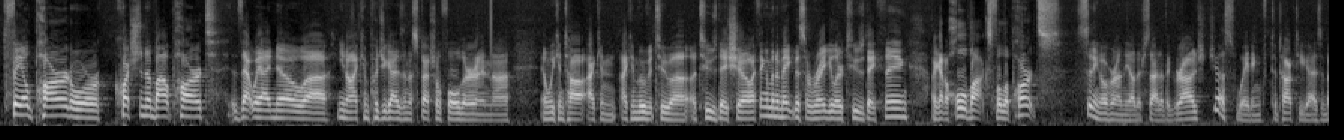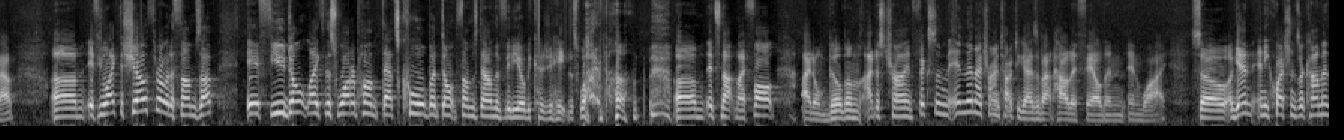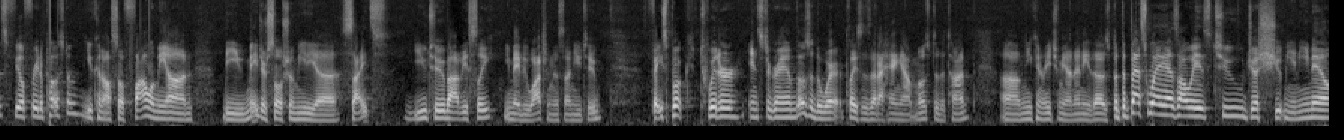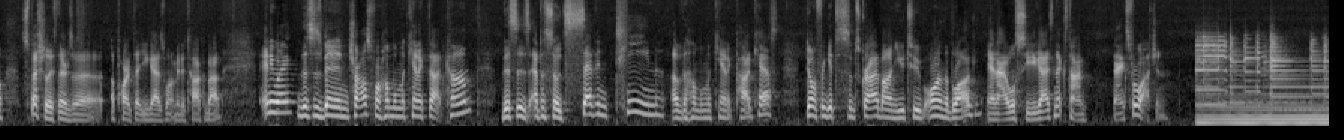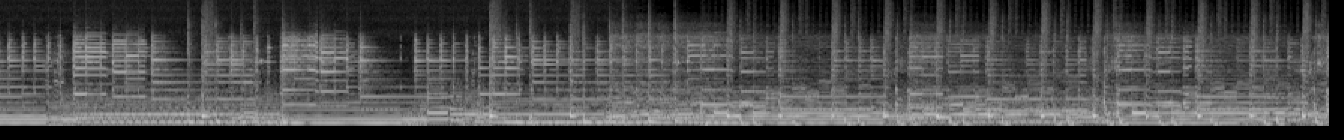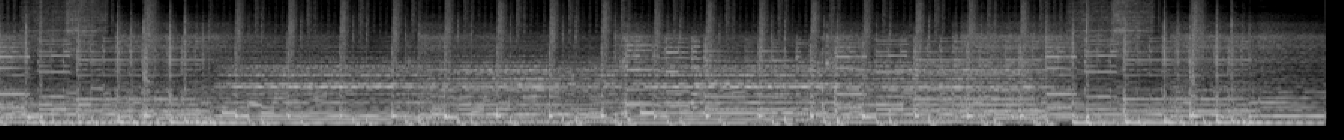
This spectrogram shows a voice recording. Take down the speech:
failed part or question about part. That way I know, uh, you know, I can put you guys in a special folder and uh, and we can talk. I can I can move it to a, a Tuesday show. I think I'm going to make this a regular Tuesday thing. I got a whole box full of parts sitting over on the other side of the garage, just waiting to talk to you guys about. Um, if you like the show, throw it a thumbs up. If you don't like this water pump, that's cool, but don't thumbs down the video because you hate this water pump. um, it's not my fault. I don't build them. I just try and fix them, and then I try and talk to you guys about how they failed and, and why. So again, any questions or comments, feel free to post them. You can also follow me on the major social media sites. YouTube, obviously. You may be watching this on YouTube. Facebook, Twitter, Instagram. Those are the places that I hang out most of the time. Um, you can reach me on any of those. But the best way, as always, to just shoot me an email, especially if there's a, a part that you guys want me to talk about. Anyway, this has been Charles for HumbleMechanic.com. This is episode 17 of the Humble Mechanic podcast. Don't forget to subscribe on YouTube or on the blog, and I will see you guys next time. Thanks for watching.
